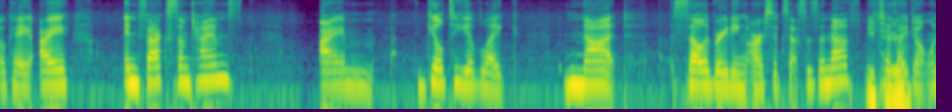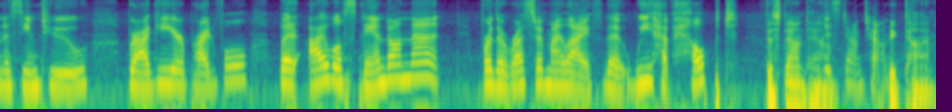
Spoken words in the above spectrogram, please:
Okay. I, in fact, sometimes I'm guilty of like not celebrating our successes enough because. I don't want to seem too braggy or prideful. But I will stand on that for the rest of my life that we have helped this downtown, this downtown. big time.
